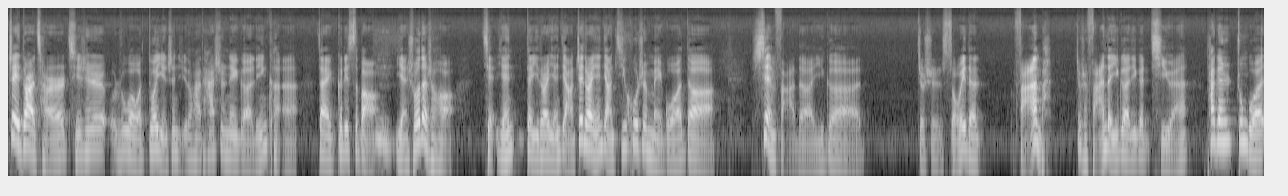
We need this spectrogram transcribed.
这段词儿，其实如果我多引申几句的话，它是那个林肯在格里斯堡嗯演说的时候演演的一段演讲。这段演讲几乎是美国的宪法的一个，就是所谓的法案吧，就是法案的一个一个起源。它跟中国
